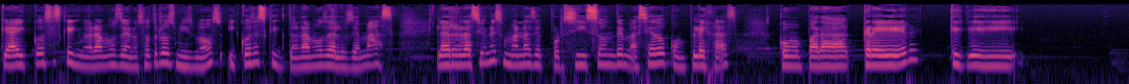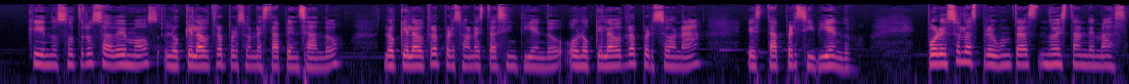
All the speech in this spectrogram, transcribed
que hay cosas que ignoramos de nosotros mismos y cosas que ignoramos de los demás. Las relaciones humanas de por sí son demasiado complejas como para creer que, que nosotros sabemos lo que la otra persona está pensando, lo que la otra persona está sintiendo o lo que la otra persona está percibiendo. Por eso las preguntas no están de más.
